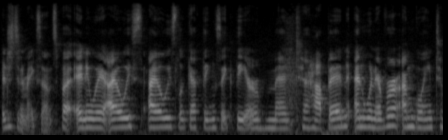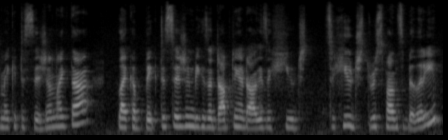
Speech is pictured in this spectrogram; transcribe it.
it just didn't make sense. But anyway I always I always look at things like they are meant to happen and whenever I'm going to make a decision like that like a big decision because adopting a dog is a huge it's a huge responsibility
